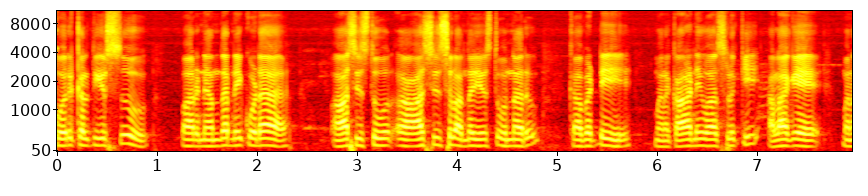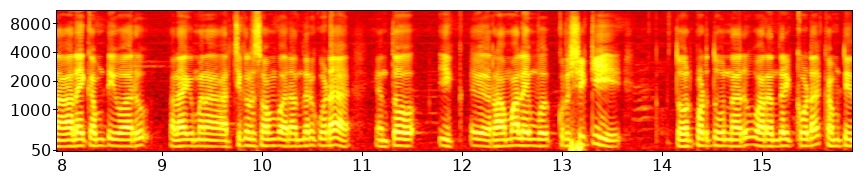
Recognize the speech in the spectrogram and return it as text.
కోరికలు తీరుస్తూ వారిని అందరినీ కూడా ఆశిస్తూ ఆశీస్సులు అందజేస్తూ ఉన్నారు. కాబట్టి మన కాలనీవాసులకి అలాగే మన ఆలయ కమిటీ వారు అలాగే మన అర్చకుల స్వామి వారు అందరూ కూడా ఎంతో ఈ రామాలయం కృషికి తోడ్పడుతూ ఉన్నారు. వారందరికీ కూడా కమిటీ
